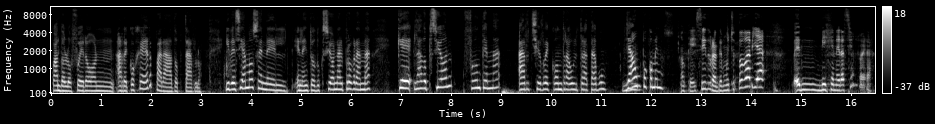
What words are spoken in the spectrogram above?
cuando lo fueron a recoger para adoptarlo. Y decíamos en el en la introducción al programa que la adopción fue un tema archi recontra ultra tabú. Ya un poco menos. Ok, sí, durante mucho. Todavía en mi generación lo era.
